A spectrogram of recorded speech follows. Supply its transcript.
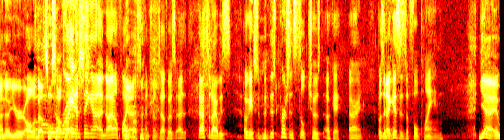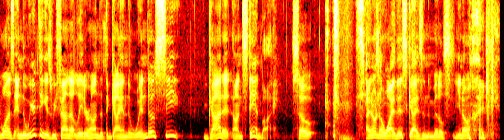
I know you're all about some oh, Southwest. right. I'm thinking. Uh, no, I don't fly Yeah. across the country on Southwest. Uh, that's what I was. Okay, so but this person still chose. Okay, all right. Was it? I guess it's a full plane. Yeah, it was. And the weird thing is, we found out later on that the guy in the window seat got it on standby. So I don't know why this guy's in the middle. You know, like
